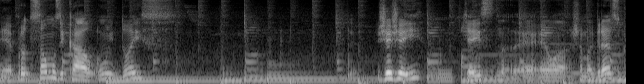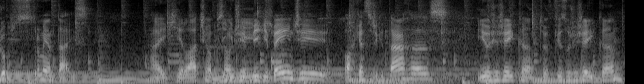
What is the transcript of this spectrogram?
É, produção musical 1 e 2. GGI, que é, isso, é, é uma, chama Grandes Grupos Instrumentais. Aí que lá tinha a opção Big de Big Band, orquestra de guitarras, e o GG Canto. Eu fiz o GG Canto,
